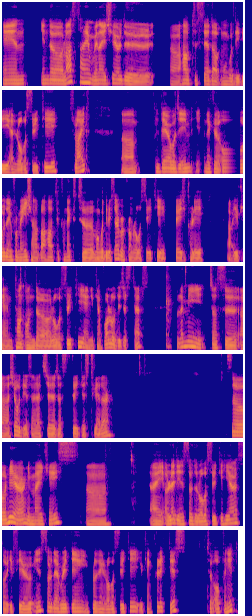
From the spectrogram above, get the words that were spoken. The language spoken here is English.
And in the last time when I shared the, uh, how to set up MongoDB and Robo3T slide, um, there was in, like uh, all the information about how to connect to MongoDB server from Robo3T. Basically, uh, you can turn on the Robo3T and you can follow these steps. let me just uh, show this and let's uh, just do this together. So here, in my case, uh, I already installed the Robo3T here. So if you installed everything, including Robo3T, you can click this to open it.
